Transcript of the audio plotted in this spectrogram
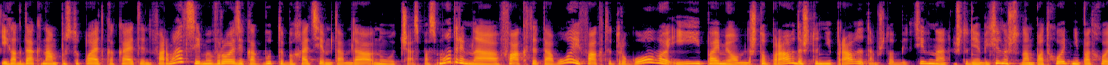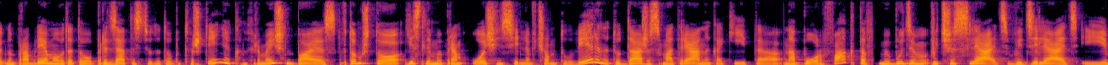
и когда к нам поступает какая-то информация, и мы вроде как будто бы хотим там, да, ну вот сейчас посмотрим на факты того и факты другого и поймем, что правда, что неправда, там, что объективно, что не объективно, что нам подходит, не подходит. Но проблема вот этого предвзятости, вот этого подтверждения, confirmation bias, в том, что если мы прям очень сильно в чем-то уверены, то даже смотря несмотря на какие-то набор фактов, мы будем вычислять, выделять и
